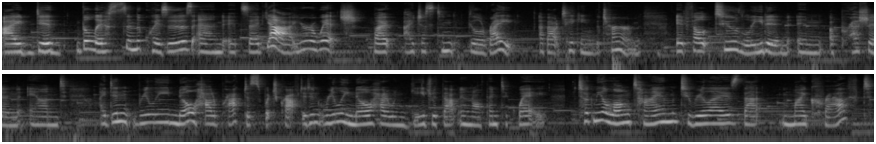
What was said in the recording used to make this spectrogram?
I did the lists and the quizzes and it said, yeah, you're a witch, but I just didn't feel right about taking the term. It felt too laden in oppression and I didn't really know how to practice witchcraft. I didn't really know how to engage with that in an authentic way. It took me a long time to realize that my craft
